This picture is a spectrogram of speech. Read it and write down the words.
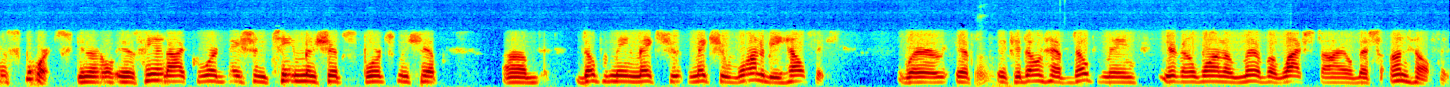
in sports, you know, is hand-eye coordination, teammanship, sportsmanship. Um, dopamine makes you makes you want to be healthy. Where if if you don't have dopamine, you're going to want to live a lifestyle that's unhealthy.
